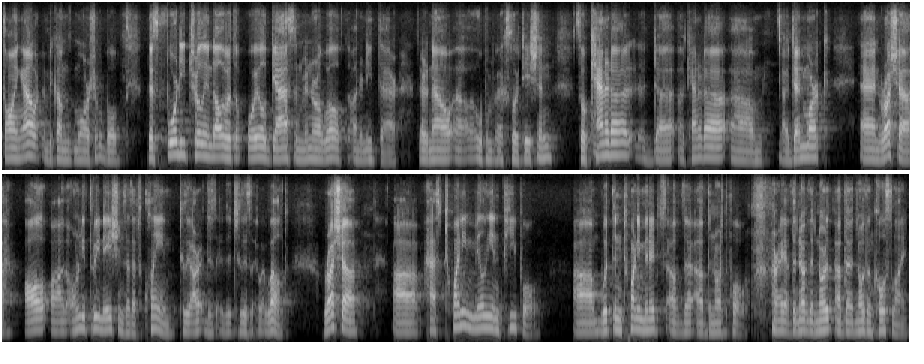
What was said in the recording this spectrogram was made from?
thawing out and becomes more shippable. There's 40 trillion dollars worth of oil, gas, and mineral wealth underneath there that are now uh, open for exploitation. So Canada, uh, Canada, um, uh, Denmark, and Russia all are the only three nations that have claim to the to this wealth. Russia uh, has 20 million people um, within 20 minutes of the of the North Pole, right? Of the, the north of the northern coastline,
